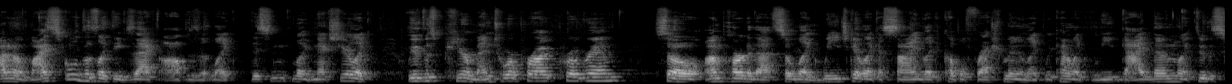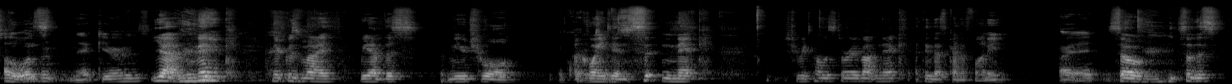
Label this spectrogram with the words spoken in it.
I don't know. My school does like the exact opposite. Like this, like next year, like we have this peer mentor pro- program. So I'm part of that. So like mm-hmm. we each get like assigned like a couple freshmen and like we kind of like lead guide them like through the Oh, school. wasn't Nick yours? yeah, Nick. Nick was my. We have this mutual acquaintance, Nick. Should we tell the story about Nick? I think that's kind of funny. All right. So so this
